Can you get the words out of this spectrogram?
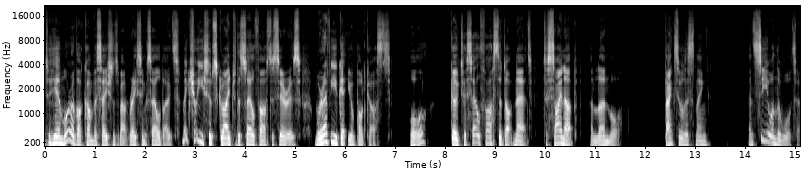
To hear more of our conversations about racing sailboats, make sure you subscribe to the Sail Faster series wherever you get your podcasts or go to sailfaster.net to sign up and learn more. Thanks for listening and see you on the water.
